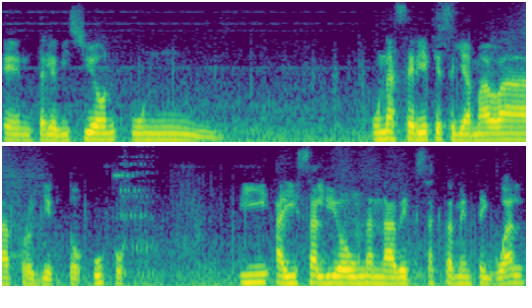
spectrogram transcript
en televisión un, una serie que se llamaba Proyecto UFO. Y ahí salió una nave exactamente igual.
